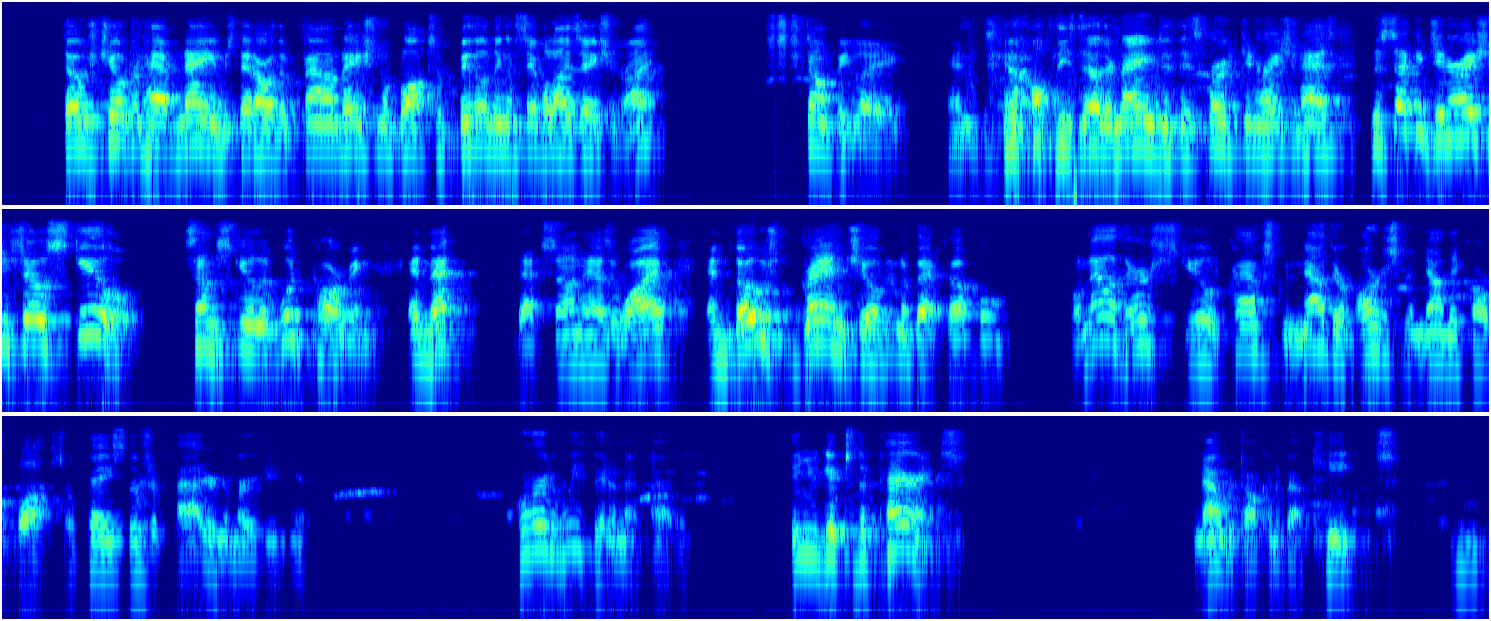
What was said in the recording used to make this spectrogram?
Those children have names that are the foundational blocks of building a civilization, right? Stumpy leg, and you know, all these other names that this first generation has. The second generation shows skill, some skill at wood carving, and that that son has a wife, and those grandchildren of that couple, well, now they're skilled craftsmen. Now they're artistsmen. Now they carve blocks. Okay, so there's a pattern emerging here. Where do we fit in that pattern? Then you get to the parents. Now we're talking about kings.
